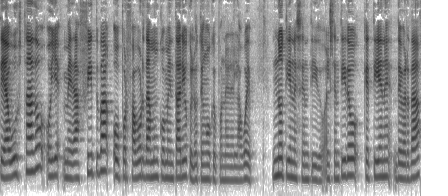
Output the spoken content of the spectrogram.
¿Te ha gustado? Oye, me da feedback o por favor dame un comentario que lo tengo que poner en la web. No tiene sentido. El sentido que tiene de verdad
